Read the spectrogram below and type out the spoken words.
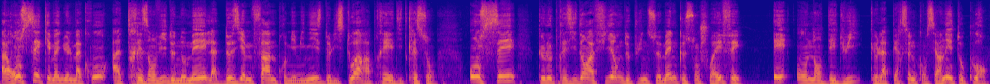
Alors on sait qu'Emmanuel Macron a très envie de nommer la deuxième femme Premier ministre de l'histoire après Edith Cresson. On sait que le président affirme depuis une semaine que son choix est fait. Et on en déduit que la personne concernée est au courant.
